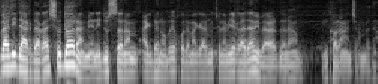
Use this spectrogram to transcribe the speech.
ولی دغدغه‌شو دارم. یعنی دوست دارم اگه به خودم اگر می‌تونم یه قدمی بردارم این کار انجام بدم.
